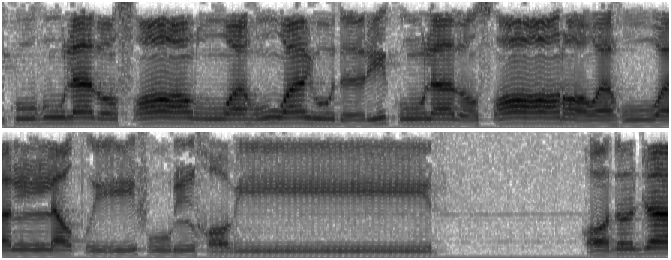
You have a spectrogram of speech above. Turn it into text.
تُدْرِكُهُ الْأَبْصَارُ وَهُوَ يُدْرِكُ الْأَبْصَارَ وَهُوَ اللَّطِيفُ الْخَبِيرُ. قَدْ جَاءَكُم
